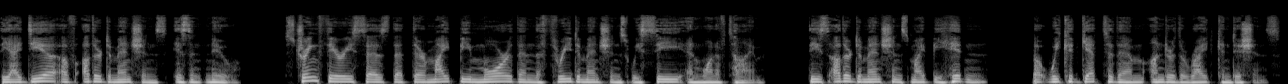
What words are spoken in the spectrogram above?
The idea of other dimensions isn't new. String theory says that there might be more than the three dimensions we see and one of time. These other dimensions might be hidden, but we could get to them under the right conditions.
